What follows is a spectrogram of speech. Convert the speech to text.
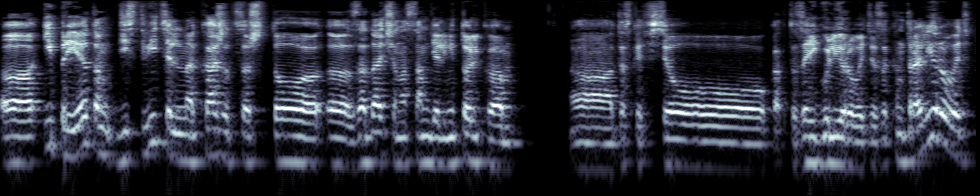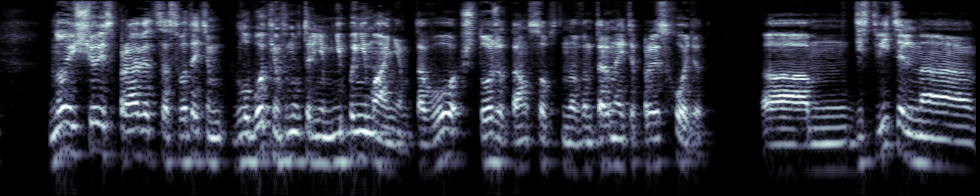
Э, и при этом действительно кажется, что э, задача на самом деле не только, так сказать, все как-то зарегулировать и законтролировать, но еще и справиться с вот этим глубоким внутренним непониманием того, что же там, собственно, в интернете происходит. Действительно,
